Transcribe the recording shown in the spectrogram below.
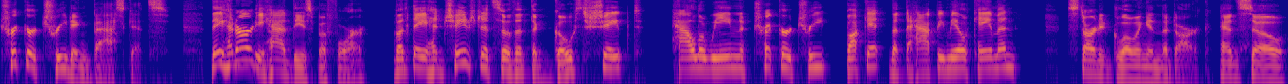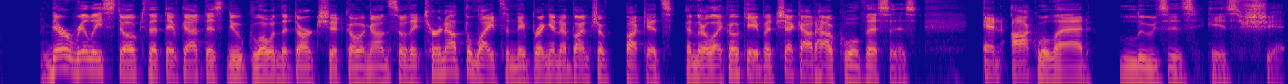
trick or treating baskets. They had already had these before, but they had changed it so that the ghost shaped Halloween trick or treat bucket that the Happy Meal came in started glowing in the dark. And so they're really stoked that they've got this new glow in the dark shit going on. So they turn out the lights and they bring in a bunch of buckets and they're like, okay, but check out how cool this is. And Aqualad loses his shit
